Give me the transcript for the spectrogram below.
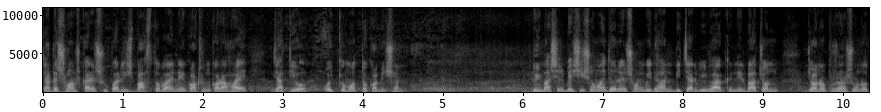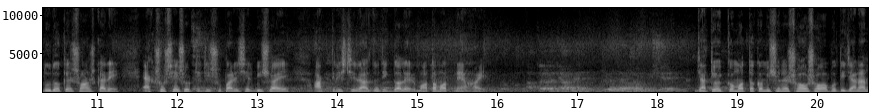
যাদের সংস্কারের সুপারিশ বাস্তবায়নে গঠন করা হয়, জাতীয় ঐক্যমত্য কমিশন। দুই মাসের বেশি সময় ধরে সংবিধান, বিচার বিভাগ, নির্বাচন, জনপ্রশাসন ও দুদকের সংস্কারে একশো ছেষট্টিটি সুপারিশের বিষয়ে আটত্রিশটি রাজনৈতিক দলের মতামত নেওয়া হয়। জাতীয় ঐক্যমত্য কমিশনের সহসভাপতি জানান,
